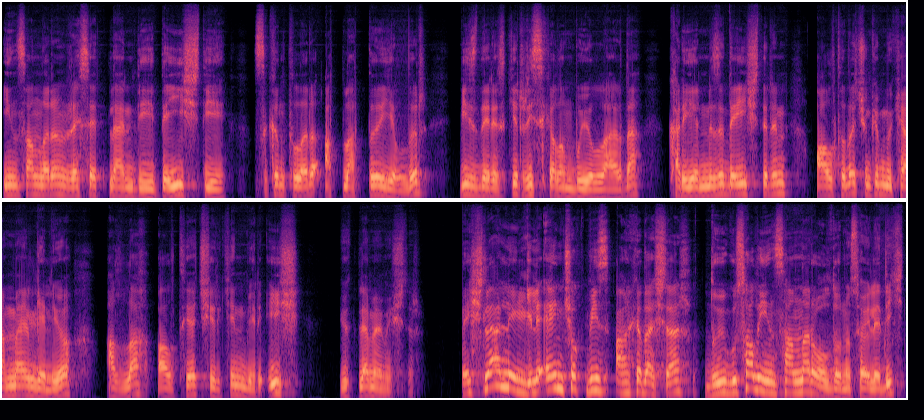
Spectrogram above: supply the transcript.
İnsanların resetlendiği, değiştiği, sıkıntıları atlattığı yıldır. Biz deriz ki risk alın bu yıllarda. Kariyerinizi değiştirin. Altıda çünkü mükemmel geliyor. Allah altıya çirkin bir iş yüklememiştir. Beşlerle ilgili en çok biz arkadaşlar duygusal insanlar olduğunu söyledik.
